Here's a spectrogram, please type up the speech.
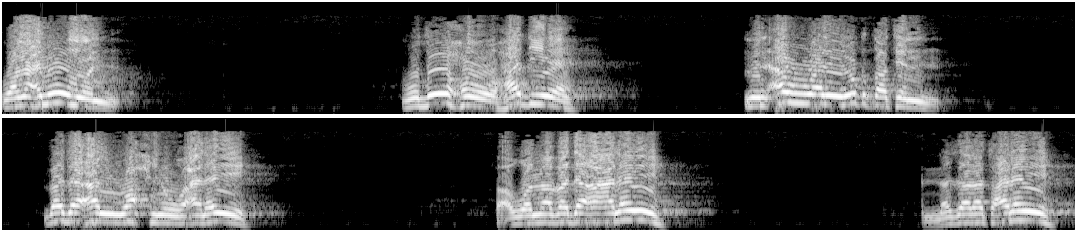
ومعلوم وضوح هديه من أول نقطة بدأ الوحي عليه. فأول ما بدأ عليه نزلت عليه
